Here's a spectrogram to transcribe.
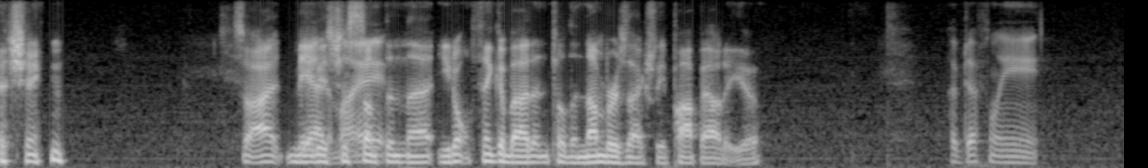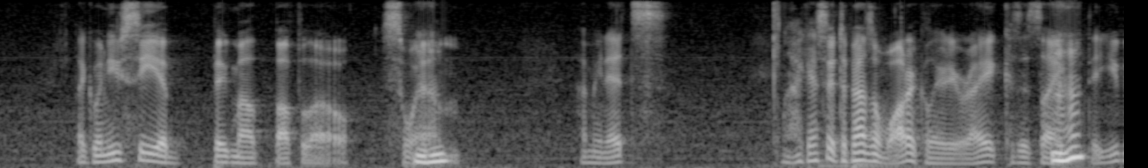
fishing. So I maybe Yeah, it's just my- something that you don't think about it until the numbers actually pop out at you. I've definitely like when you see a big mouth buffalo swim. Mm-hmm. I mean, it's. I guess it depends on water clarity, right? Because it's like Mhm. you.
